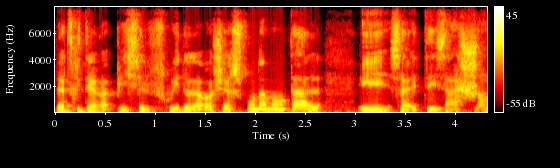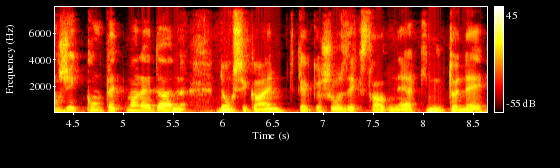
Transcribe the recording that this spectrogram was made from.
la trithérapie c'est le fruit de la recherche fondamentale et ça a été, ça a changé complètement la donne. Donc c'est quand même quelque chose d'extraordinaire qui nous tenait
